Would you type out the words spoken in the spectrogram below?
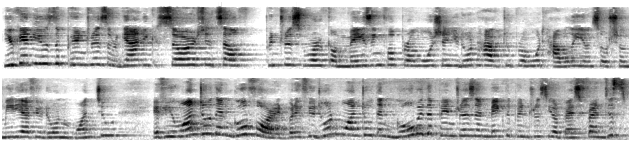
you can use the Pinterest organic search itself. Pinterest work amazing for promotion. You don't have to promote heavily on social media if you don't want to. If you want to, then go for it. But if you don't want to, then go with the Pinterest and make the Pinterest your best friend. Just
